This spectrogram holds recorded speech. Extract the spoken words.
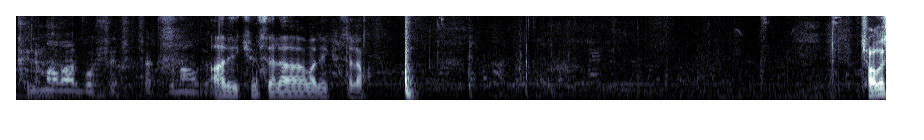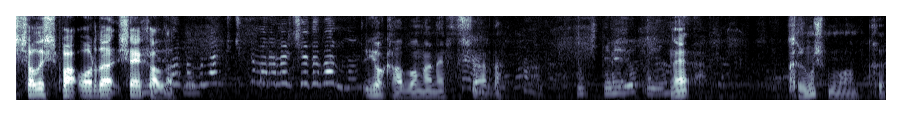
klima var boşa çıkacak bunu alacağım. Aleyküm selam, aleyküm selam. Çalış çalış bak orada şey kaldı. Bunlar küçük numaralar içeride var mı? Yok abla onların hepsi dışarıda. Bu kitlemeleri yok mu ya? Ne? Kırmış mı bu? Kır,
